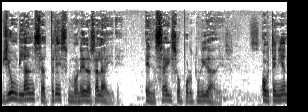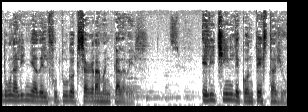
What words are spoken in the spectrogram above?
Jung lanza tres monedas al aire en seis oportunidades, obteniendo una línea del futuro hexagrama en cada vez. El I Ching le contesta a.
